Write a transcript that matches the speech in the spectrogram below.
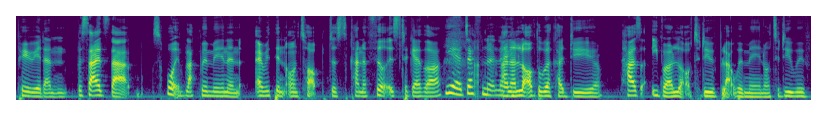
period. And besides that, supporting black women and everything on top just kind of filters together. yeah, definitely. And a lot of the work I do has either a lot to do with black women or to do with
